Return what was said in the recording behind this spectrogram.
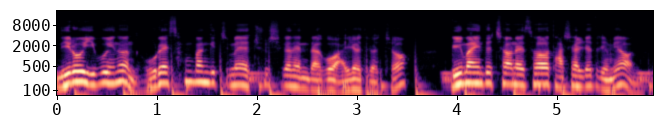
니로 EV는 올해 상반기쯤에 출시가 된다고 알려드렸죠. 리마인드 차원에서 다시 알려드리면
